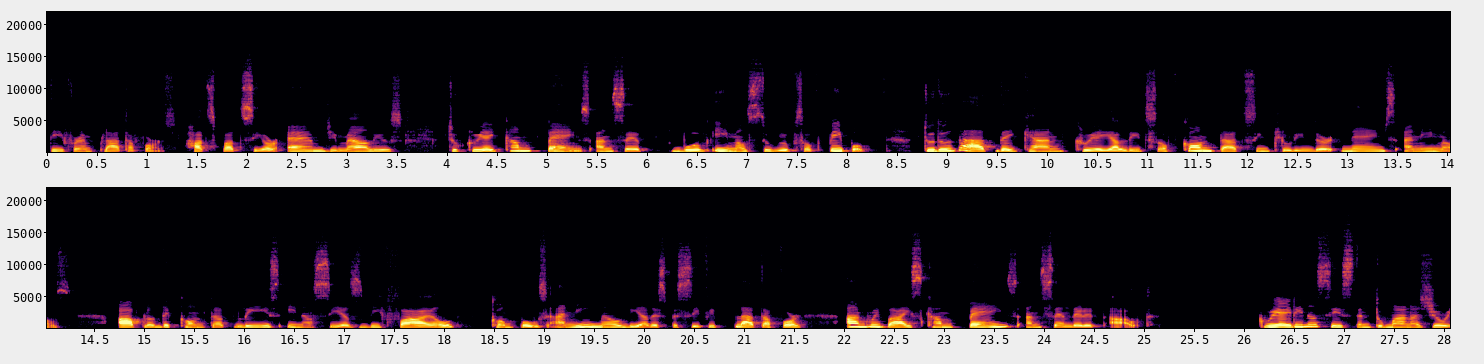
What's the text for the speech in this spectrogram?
different platforms, HubSpot CRM, Gmelius, to create campaigns and send bulk emails to groups of people. To do that, they can create a list of contacts, including their names and emails, upload the contact list in a CSV file, compose an email via the specific platform, and revise campaigns and send it out. Creating a system to manage your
